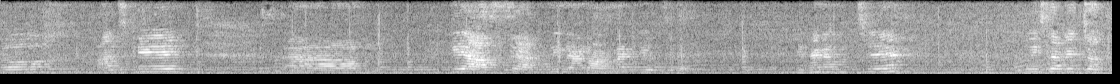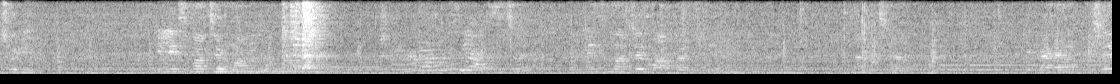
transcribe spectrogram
তো আজকে কে আসছে এখনই না, রান্না কি হচ্ছে। এখানে হচ্ছে পুঁই শাকের চচ্চড়ি, ইলিশ মাছের মাথা ইলিশ মাছের মাথা দিয়ে। আচ্ছা এখানে হচ্ছে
